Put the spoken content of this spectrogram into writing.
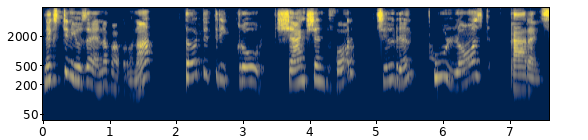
நெக்ஸ்ட் நியூஸ என்ன பார்க்குறோம்னா thirty three crore sanction for children who lost parents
